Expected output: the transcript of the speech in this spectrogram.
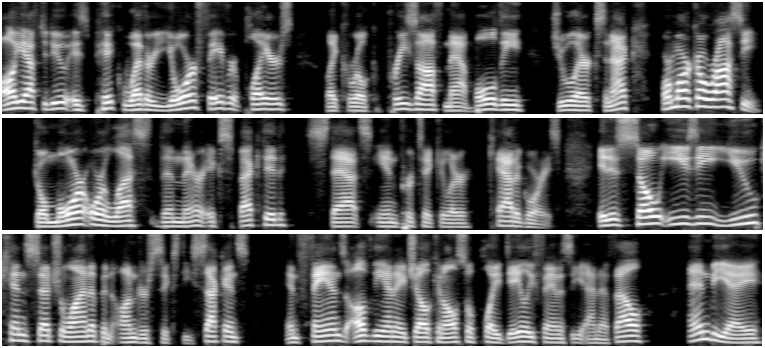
All you have to do is pick whether your favorite players like Kirill Kaprizov, Matt Boldy, Joel Eriksson Ek, or Marco Rossi go more or less than their expected stats in particular categories. It is so easy. You can set your lineup in under 60 seconds, and fans of the NHL can also play daily fantasy NFL, NBA,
